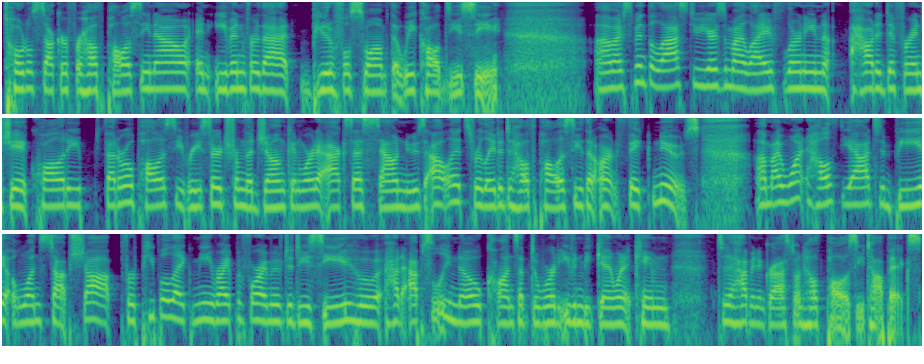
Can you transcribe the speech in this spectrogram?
total sucker for health policy now, and even for that beautiful swamp that we call DC. Um, I've spent the last two years of my life learning how to differentiate quality federal policy research from the junk and where to access sound news outlets related to health policy that aren't fake news. Um, I want Health Yeah to be a one stop shop for people like me right before I moved to DC who had absolutely no concept of where to even begin when it came to having a grasp on health policy topics.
